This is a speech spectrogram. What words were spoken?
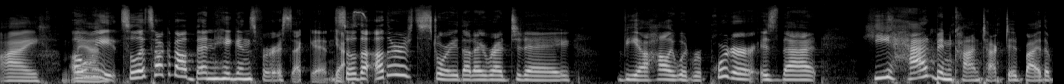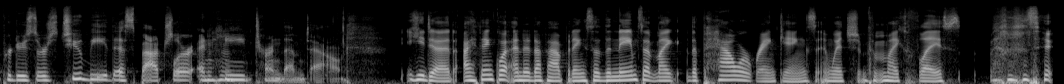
I. Oh, wait. So let's talk about Ben Higgins for a second. So, the other story that I read today via Hollywood Reporter is that he had been contacted by the producers to be this bachelor and he Mm-hmm. turned them down. He did. I think what ended up happening. So the names that Mike, the power rankings in which Mike Fleiss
